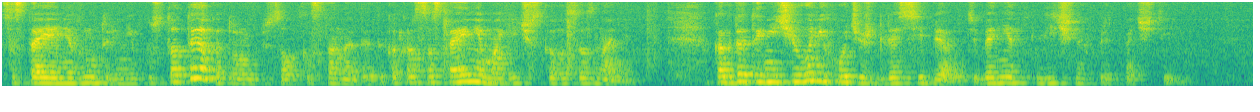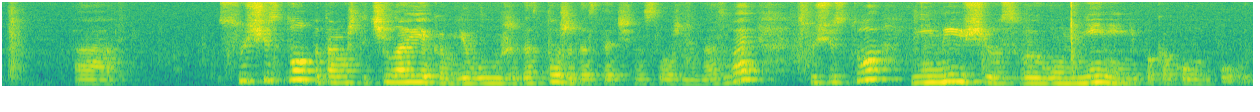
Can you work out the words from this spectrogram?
состояние внутренней пустоты, о котором писал Кастанеда, это как раз состояние магического сознания. Когда ты ничего не хочешь для себя, у тебя нет личных предпочтений. Существо, потому что человеком его уже тоже достаточно сложно назвать, существо, не имеющего своего мнения ни по какому поводу.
